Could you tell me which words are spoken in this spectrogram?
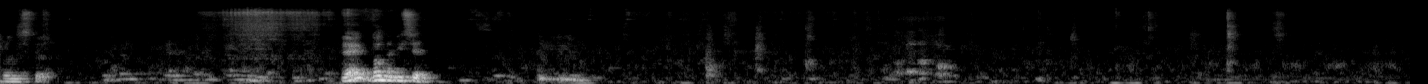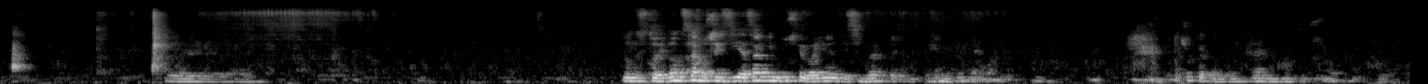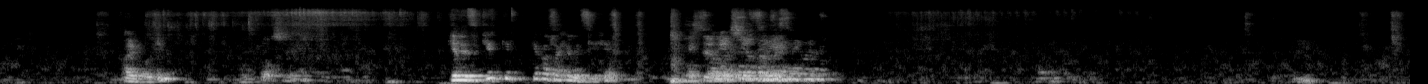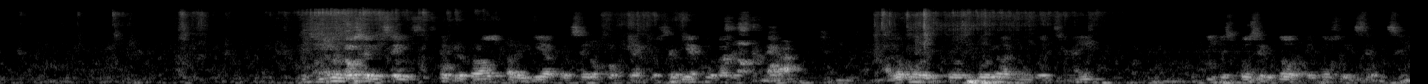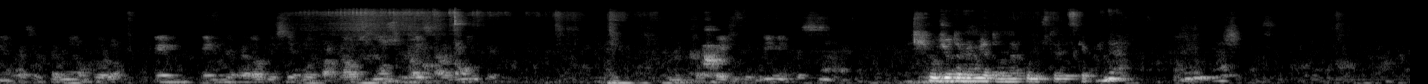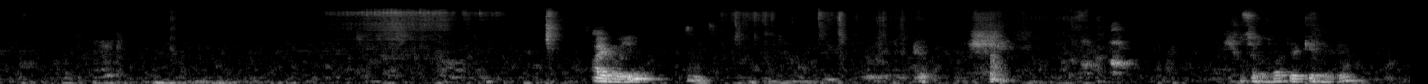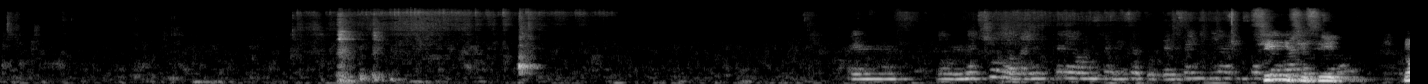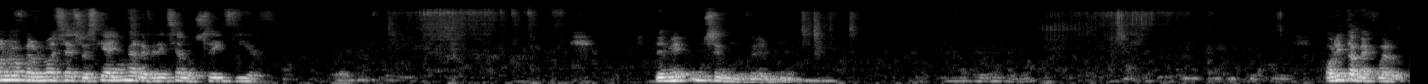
¿dónde estoy? ¿Eh? ¿Dónde dice? Eh, ¿Dónde estoy? ¿Dónde están los seis días? Alguien búsquelo ahí en el 19. Choca cuando mi cráneo no funciona. Ahí voy. ¿Qué, les, qué, qué, qué pasaje les dije? Éxodo 19. El Señor 12 dice, estén preparados para el día tercero, porque al tercer día Jehová descenderá al ojo del pueblo al mundo del Sinaí. Y después el, do, el 12 dice, señalarse el término al pueblo en, en derredor diciendo, guardaos, no subáis al monte. Pues yo también voy a tronar con ustedes. ¿Qué pena? Ahí voy. Hijo, se los va a tener que leer. ¿eh? En, en Éxodo 20, 11 dice, porque en seis días... Sí, sí, sí. cielo". No, no, pero no es eso. Es que hay una referencia a los seis días. Denme un segundo, espérenme. Ahorita me acuerdo.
